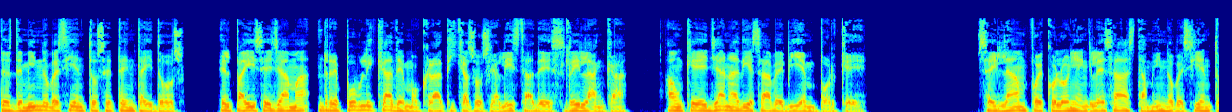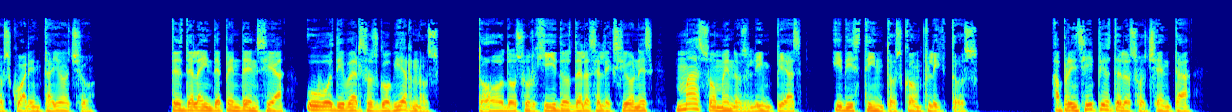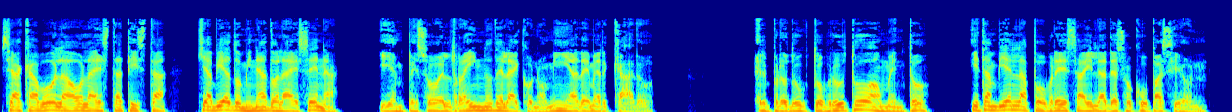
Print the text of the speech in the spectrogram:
Desde 1972, el país se llama República Democrática Socialista de Sri Lanka, aunque ya nadie sabe bien por qué. Ceilán fue colonia inglesa hasta 1948. Desde la independencia hubo diversos gobiernos, todos surgidos de las elecciones más o menos limpias y distintos conflictos. A principios de los 80 se acabó la ola estatista que había dominado la escena, y empezó el reino de la economía de mercado. El Producto Bruto aumentó, y también la pobreza y la desocupación.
